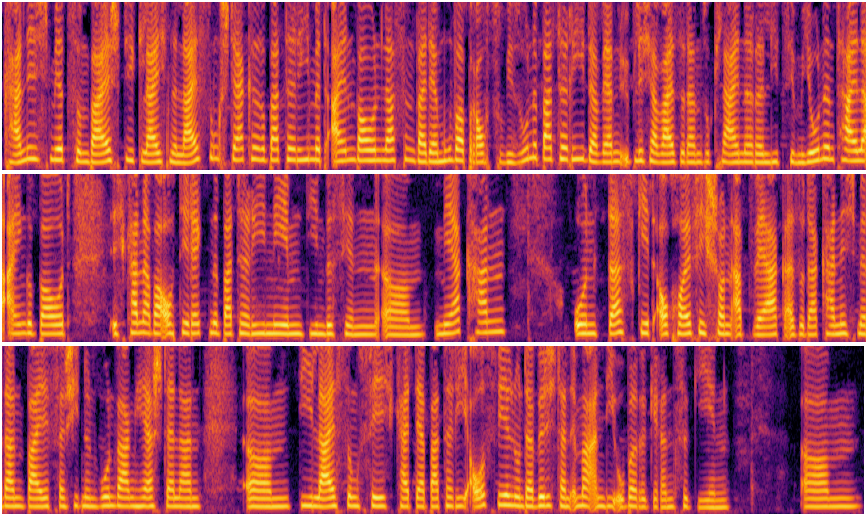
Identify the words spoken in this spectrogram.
kann ich mir zum Beispiel gleich eine leistungsstärkere Batterie mit einbauen lassen, weil der Mover braucht sowieso eine Batterie. Da werden üblicherweise dann so kleinere Lithium-Ionen-Teile eingebaut. Ich kann aber auch direkt eine Batterie nehmen, die ein bisschen ähm, mehr kann. Und das geht auch häufig schon ab Werk. Also da kann ich mir dann bei verschiedenen Wohnwagenherstellern ähm, die Leistungsfähigkeit der Batterie auswählen und da würde ich dann immer an die obere Grenze gehen. Ähm,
